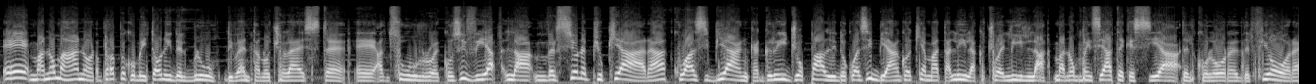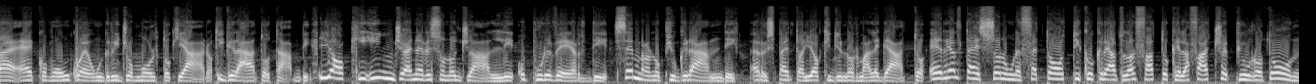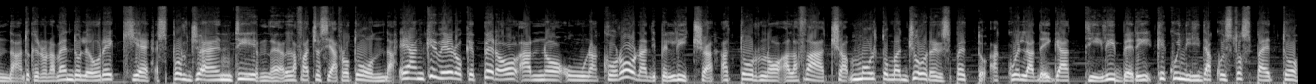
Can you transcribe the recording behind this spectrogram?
E mano a mano, proprio come i toni del blu diventano celeste, e azzurro e così via, la versione più chiara, quasi bianca, grigio pallido quasi bianco, è chiamata lilac, cioè lilla, ma non pensiate che sia del colore del fiore, eh, è comunque un grigio molto chiaro, tigrato, tabbi. Gli occhi in genere sono gialli oppure verdi, sembrano più grandi rispetto agli occhi di un normale gatto. E in realtà è solo un effetto ottico creato dal fatto che la faccia è più rotonda, che non avendo le orecchie sporgenti la faccia sia rotonda rotonda. È anche vero che però hanno una corona di pelliccia attorno alla faccia molto maggiore rispetto a quella dei gatti liberi, che quindi gli dà questo aspetto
